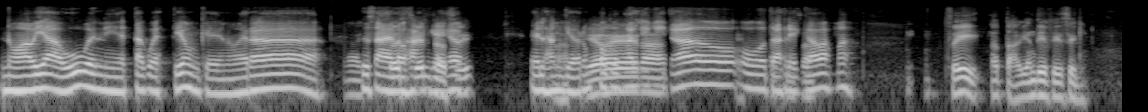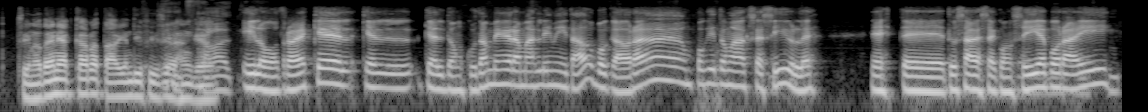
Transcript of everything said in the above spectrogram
no había Uber ni esta cuestión, que no era, tú sabes, los jangueos. El jangueo era un poco más limitado o te arriesgabas más. Sí, no, está bien difícil. Si no tenías carro, estaba bien difícil el. Y lo otro es que el, que el, que el Don Q también era más limitado, porque ahora es un poquito más accesible. Este, tú sabes, se consigue por ahí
